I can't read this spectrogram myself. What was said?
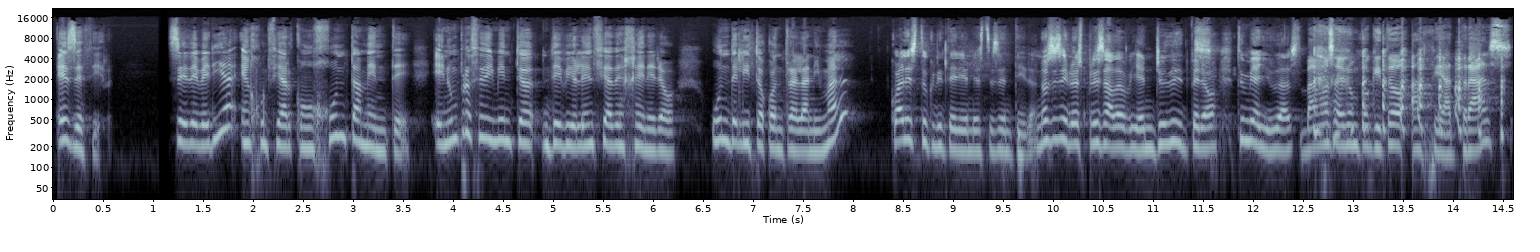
Es decir, ¿Se debería enjuiciar conjuntamente en un procedimiento de violencia de género un delito contra el animal? ¿Cuál es tu criterio en este sentido? No sé si lo he expresado bien, Judith, pero tú me ayudas. Vamos a ir un poquito hacia atrás.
